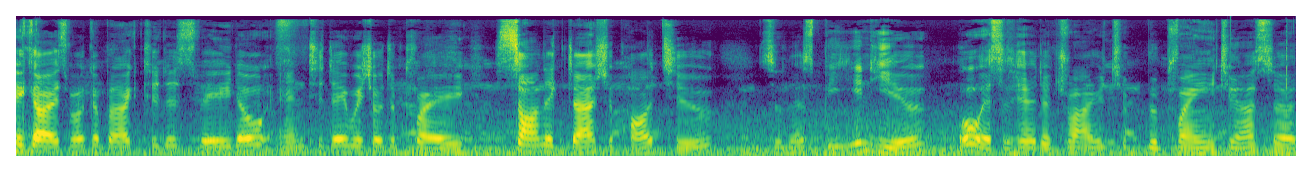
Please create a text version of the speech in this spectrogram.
Hey guys, welcome back to this video and today we're going to play Sonic Dash Part 2. So let's be in here. Oh, it's here to try to be playing to answer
